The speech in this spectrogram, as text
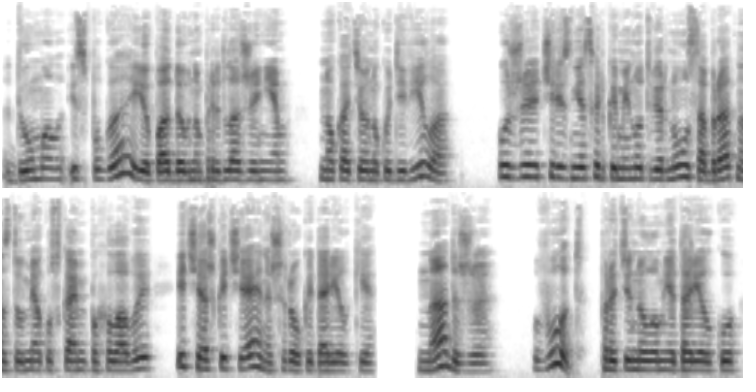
Думал, испугая ее подобным предложением, но котенок удивила. Уже через несколько минут вернулся обратно с двумя кусками пахлавы и чашкой чая на широкой тарелке. Надо же, «Вот», — протянула мне тарелку.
